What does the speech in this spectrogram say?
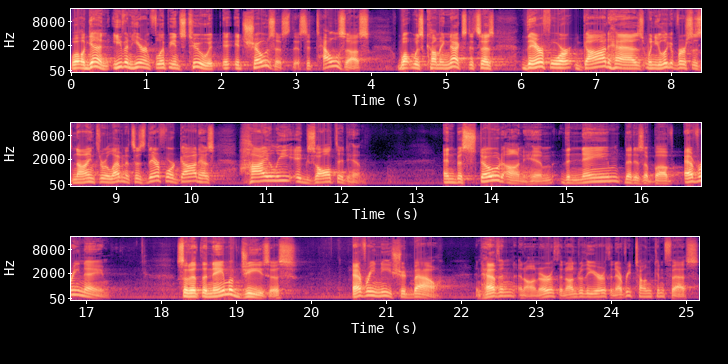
Well, again, even here in Philippians 2, it, it shows us this. It tells us what was coming next. It says, Therefore, God has, when you look at verses 9 through 11, it says, Therefore, God has highly exalted him and bestowed on him the name that is above every name, so that the name of Jesus, every knee should bow in heaven and on earth and under the earth, and every tongue confess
